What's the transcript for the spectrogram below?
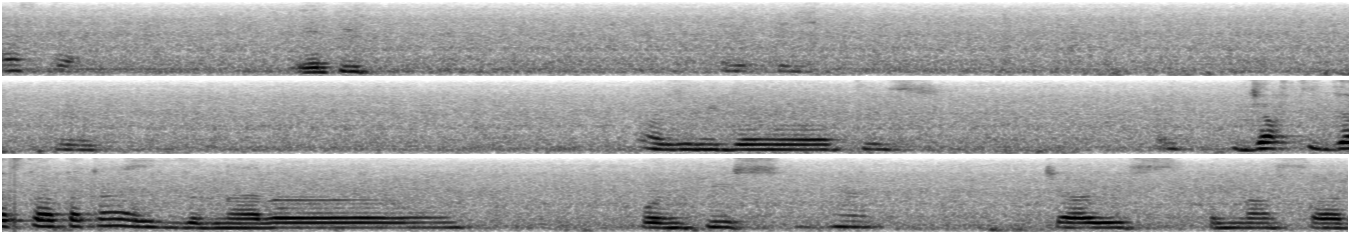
मस्त. एपी. ओके अजून तीस. जास्तीत जास्त आता काय जगणार? पंचवीस. चाळीस पन्नास साठ.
